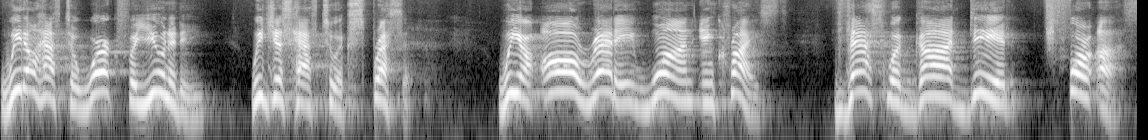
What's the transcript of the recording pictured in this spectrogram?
We don't have to work for unity, we just have to express it. We are already one in Christ. That's what God did for us.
